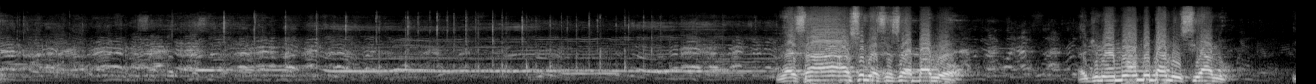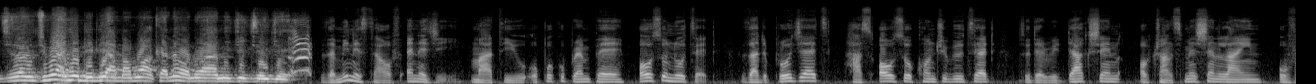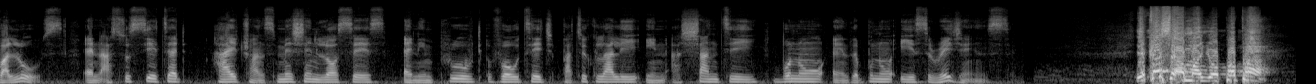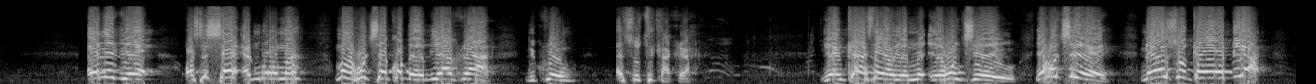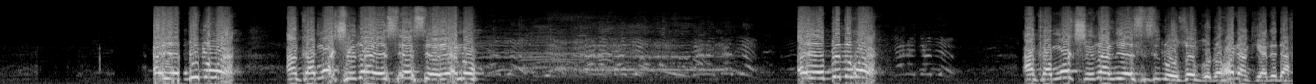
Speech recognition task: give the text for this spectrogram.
na saa bɛsɛ sɛ ɛba noɔ adwuma mu a no sia no The Minister of Energy, Matthew Opoku Prempe, also noted that the project has also contributed to the reduction of transmission line overloads and associated high transmission losses and improved voltage, particularly in Ashanti, Bono, and the Bono East regions. yɛka sɛ amanyɔ papa. A ɛne deɛ ɔhyehyɛ nnoɔma ma ahokyɛ kɔ baabi akora a ne kurom ɛso te kakra yɛnkaa sɛ yɛ- yɛ- yɛho nkyeɛ o yɛho kyeɛ nanso ka yɛ bi a ɛyɛ binom a anka mɔhyere no a yɛsiesieɛ no ɛyɛ binom a anka mɔhyere no a ne yɛsisi no ozongo no hɔ na nka yɛdeda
